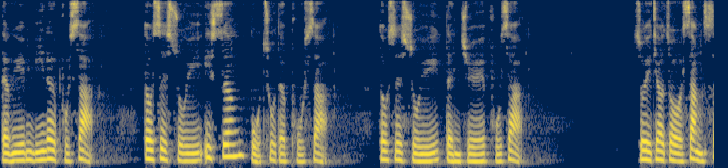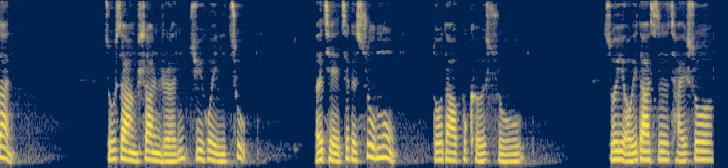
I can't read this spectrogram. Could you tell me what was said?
等于弥勒菩萨，都是属于一生补处的菩萨，都是属于等觉菩萨。所以叫做上善，诸上善人聚会一处，而且这个数目多到不可数，所以蕅益大师才说，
